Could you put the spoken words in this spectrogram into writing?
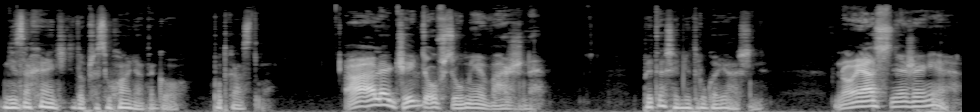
nie zachęcić do przesłuchania tego podcastu. Ale ci to w sumie ważne. Pyta się mnie druga jaśń. No jasne, że nie.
